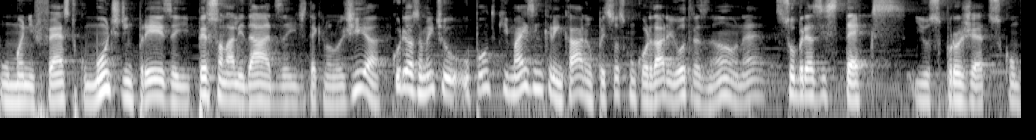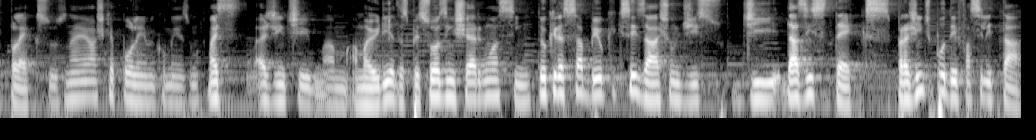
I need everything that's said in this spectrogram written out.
um manifesto com um monte de empresa e personalidades aí de tecnologia, curiosamente o, o, ponto que mais encrencaram, pessoas concordaram e outras não, né, sobre as stacks e os projetos complexos, né? Eu acho que é polêmico mesmo, mas a gente, a, a maioria das pessoas enxergam assim. Então eu queria saber o que, que vocês acham disso de, das stacks. Para a gente poder facilitar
